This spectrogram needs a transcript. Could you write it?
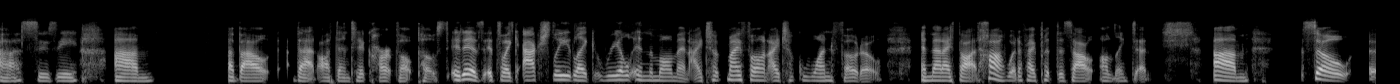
uh, Susie. Um, about that authentic heartfelt post it is it's like actually like real in the moment i took my phone i took one photo and then i thought huh what if i put this out on linkedin um, so uh,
